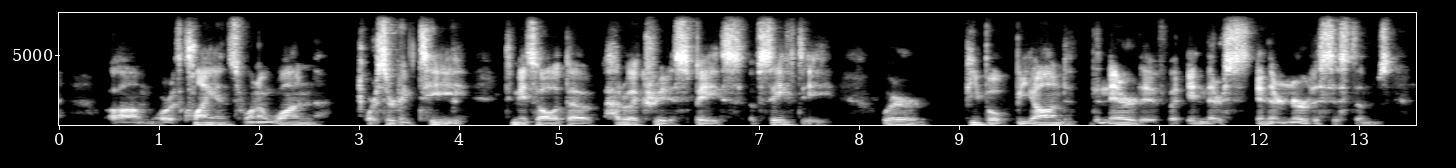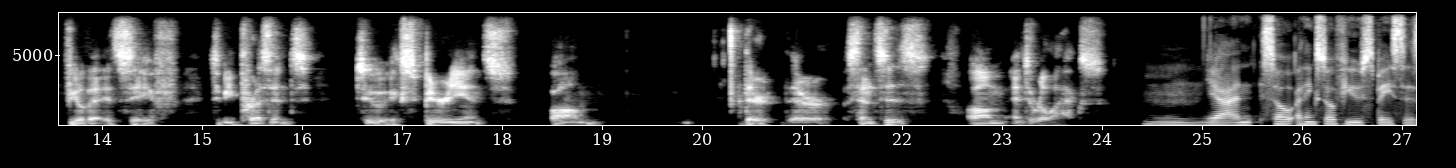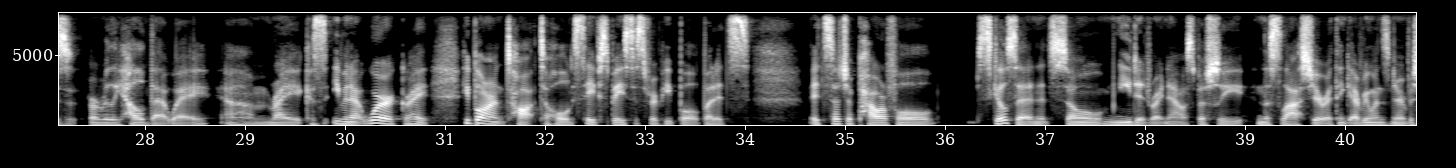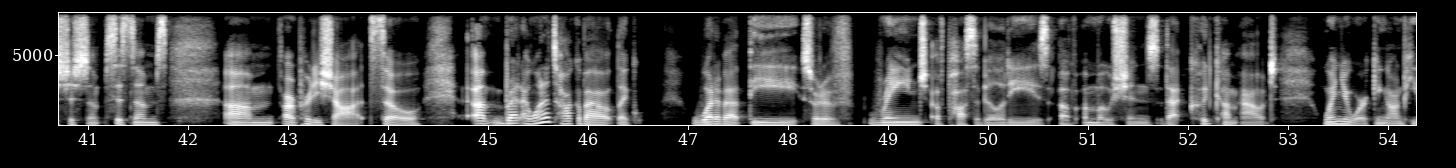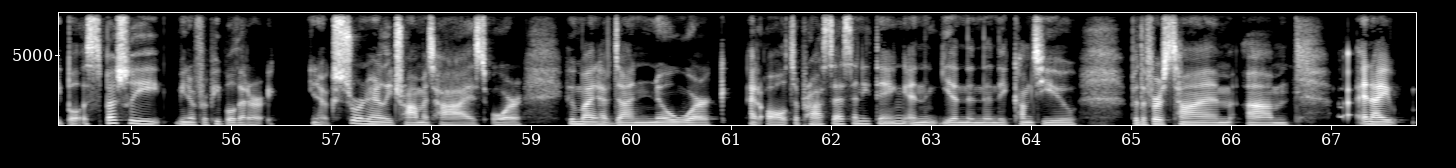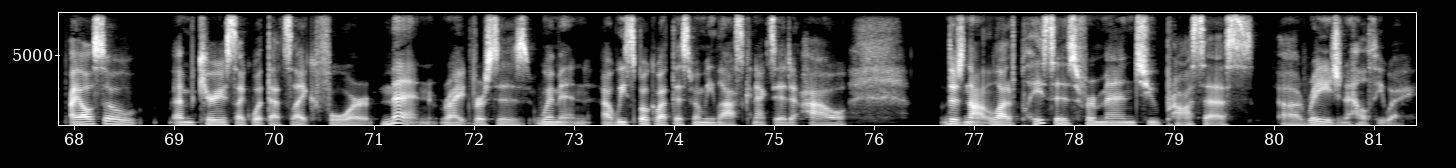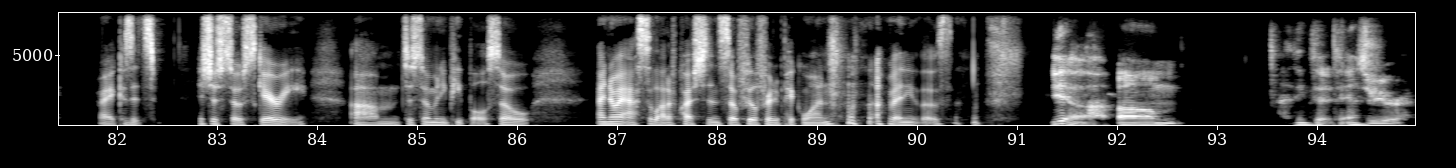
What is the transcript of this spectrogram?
um, or with clients one on one or serving tea, to me, it's all about how do I create a space of safety where people beyond the narrative, but in their in their nervous systems, feel that it's safe to be present, to experience um, their their senses um, and to relax. Mm, yeah, and so I think so few spaces are really held that way, um, right? Because even at work, right, people aren't taught to hold safe spaces for people, but it's it's such a powerful skill set and it's so needed right now especially in this last year. I think everyone's nervous system systems um, are pretty shot. So um, brett i want to talk about like what about the sort of range of possibilities of emotions that could come out when you're working on people, especially, you know, for people that are, you know, extraordinarily traumatized or who might have done no work at all to process anything and and then, then they come to you for the first time um, and i i also am curious like what that's like for men right versus women uh, we spoke about this when we last connected how there's not a lot of places for men to process uh, rage in a healthy way, right? Because it's it's just so scary um, to so many people. So I know I asked a lot of questions, so feel free to pick one of any of those. Yeah, um, I think that to answer your,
